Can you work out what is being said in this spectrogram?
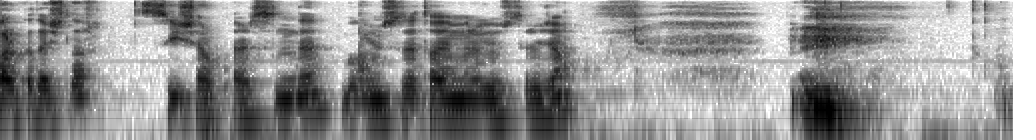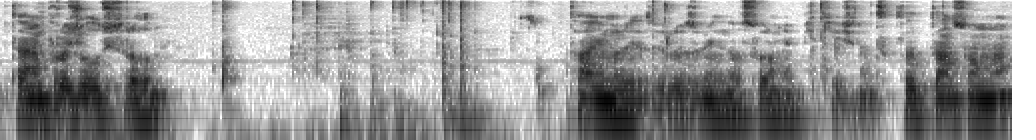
arkadaşlar. C Sharp dersinde bugün size timer'ı göstereceğim. Bir tane proje oluşturalım. Timer yazıyoruz. Windows Form Application'a tıkladıktan sonra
